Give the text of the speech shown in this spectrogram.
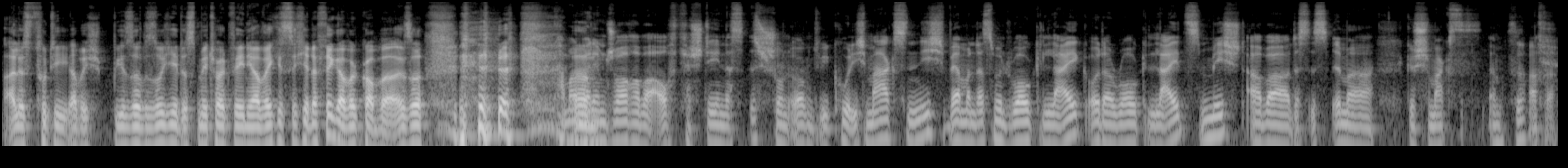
alles tutti, aber ich spiele sowieso jedes Metroidvania, welches ich in der Finger bekomme, also. Kann man bei ähm. dem Genre aber auch verstehen, das ist schon irgendwie cool. Ich mag es nicht, wenn man das mit Rogue-like oder Rogue-lights mischt, aber das ist immer Geschmackssache.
